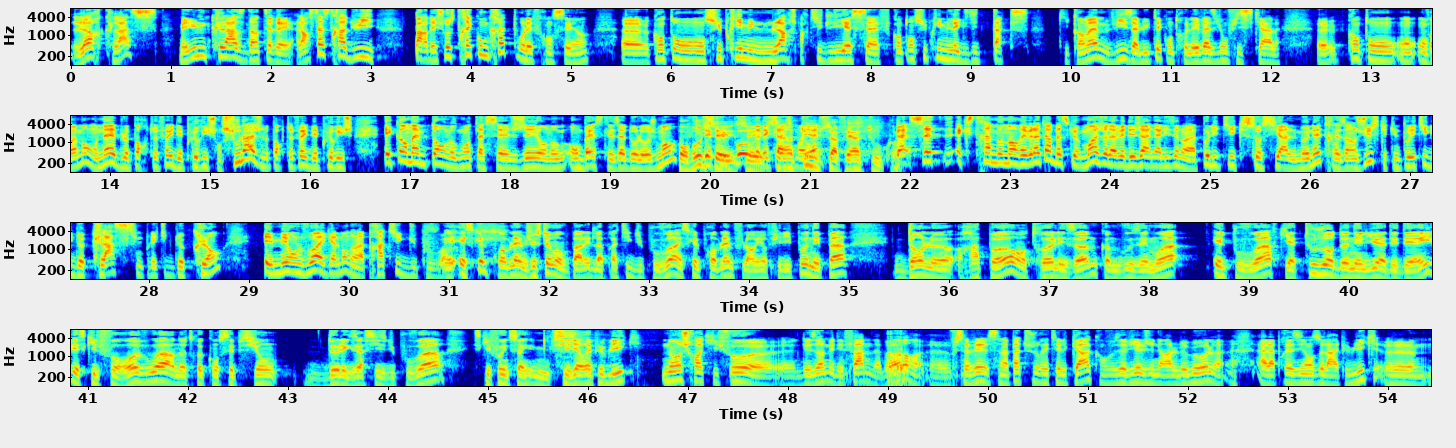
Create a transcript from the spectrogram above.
leur classe, mais une classe d'intérêt. Alors ça se traduit par des choses très concrètes pour les Français. Hein. Euh, quand on supprime une large partie de l'ISF, quand on supprime l'exit tax, qui quand même vise à lutter contre l'évasion fiscale. Euh, quand on, on, vraiment on aide le portefeuille des plus riches, on soulage le portefeuille des plus riches, et qu'en même temps on augmente la CSG, on, on baisse les aides au logement pour vous, des plus pauvres et des classes moyennes. Tout, ça fait un tout. Bah, c'est extrêmement révélateur parce que moi je l'avais déjà analysé dans la politique sociale menée très injuste, qui est une politique de classe, une politique de clan, et mais on le voit également dans la pratique du pouvoir. Est-ce que le problème, justement, vous parlez de la pratique du pouvoir, est-ce que le problème, Florian Philippot, n'est pas dans le rapport entre les hommes comme vous et moi et le pouvoir qui a toujours donné lieu à des dérives. Est-ce qu'il faut revoir notre conception de l'exercice du pouvoir? Est-ce qu'il faut une, sixième république? Non, je crois qu'il faut euh, des hommes et des femmes d'abord. Euh, vous savez, ça n'a pas toujours été le cas. Quand vous aviez le général de Gaulle à la présidence de la République, euh,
